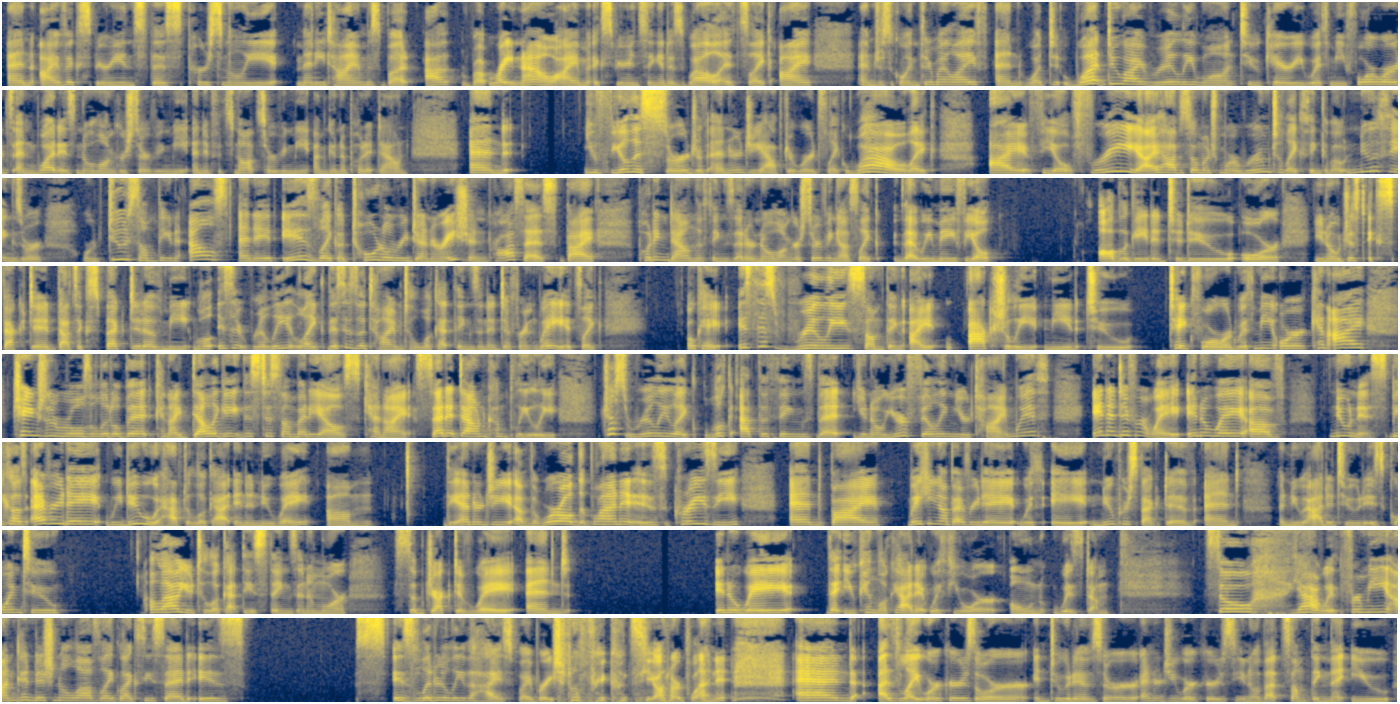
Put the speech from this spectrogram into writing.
And I've experienced this personally many times, but at, but right now I'm experiencing it as well. It's like I am just going through my life and what do, what do I really want to carry with me forwards and what is no longer serving me and if it's not serving me, I'm going to put it down. And you feel this surge of energy afterwards like wow, like I feel free. I have so much more room to like think about new things or or do something else. And it is like a total regeneration process by putting down the things that are no longer serving us like that we may feel obligated to do or you know just expected that's expected of me. Well is it really? Like this is a time to look at things in a different way. It's like okay is this really something i actually need to take forward with me? Or can I change the rules a little bit? Can I delegate this to somebody else? Can I set it down completely? Just really like look at the things that, you know, you're filling your time with in a different way, in a way of newness, because every day we do have to look at in a new way. Um, the energy of the world, the planet is crazy. And by waking up every day with a new perspective and a new attitude is going to allow you to look at these things in a more subjective way and in a way that you can look at it with your own wisdom. So, yeah, with for me unconditional love like Lexi said is is literally the highest vibrational frequency on our planet. And as light workers or intuitives or energy workers, you know, that's something that you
